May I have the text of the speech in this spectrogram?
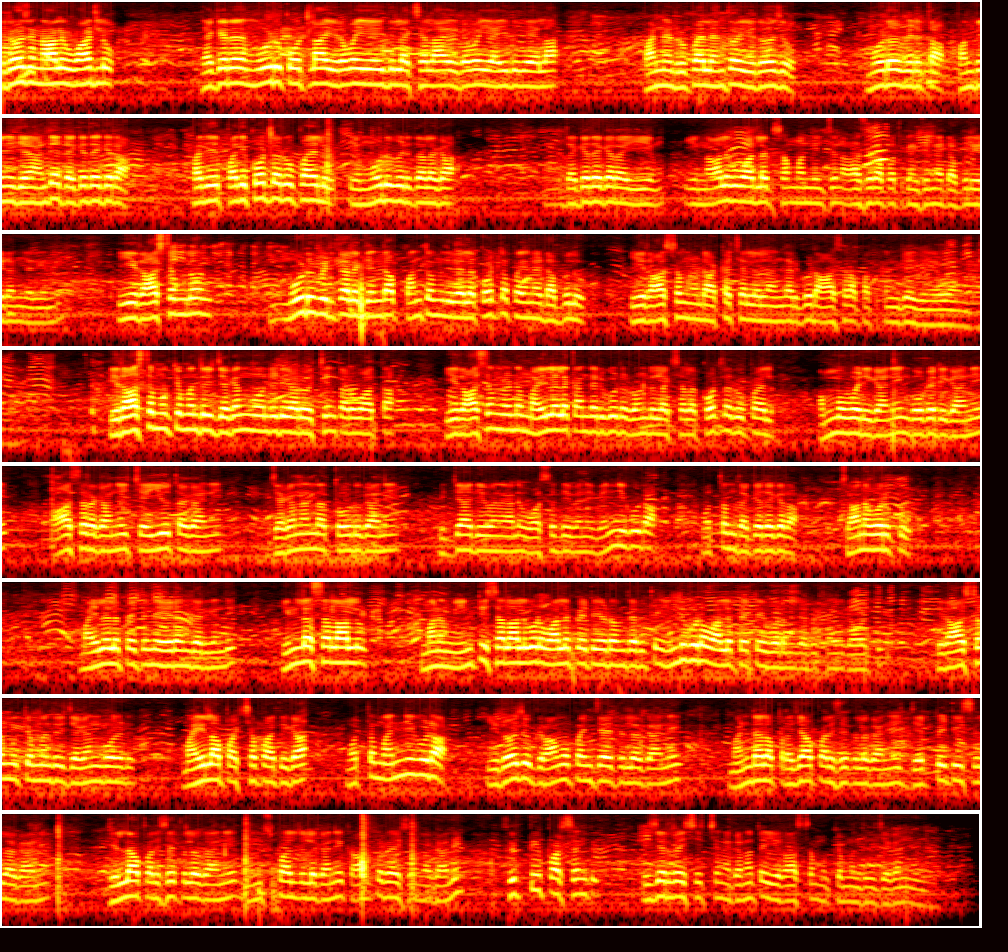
ఈరోజు నాలుగు వార్డులు. దగ్గర మూడు కోట్ల ఇరవై ఐదు లక్షల ఇరవై ఐదు వేల పన్నెండు రూపాయలు ఎంతో ఈరోజు మూడో విడత పంపిణీ చేయ అంటే దగ్గర దగ్గర పది పది కోట్ల రూపాయలు ఈ మూడు విడతలుగా దగ్గర దగ్గర ఈ ఈ నాలుగు వార్డులకు సంబంధించిన ఆసరా పథకం కింద డబ్బులు ఇవ్వడం జరిగింది. ఈ రాష్ట్రంలో మూడు విడతల కింద పంతొమ్మిది వేల కోట్ల పైన డబ్బులు ఈ రాష్ట్రం నుండి అక్క చెల్లెలందరికీ కూడా ఆసరా పథకంకే ఇవ్వడం జరిగింది. ఈ రాష్ట్ర ముఖ్యమంత్రి జగన్మోహన్ రెడ్డి గారు వచ్చిన తర్వాత ఈ రాష్ట్రంలోని మహిళలకు అందరికీ కూడా రెండు లక్షల కోట్ల రూపాయలు అమ్మఒడి కానీ ఇంకొకటి కానీ ఆసర కానీ చెయ్యూత కానీ జగనన్న తోడు కానీ విద్యా దీవెన కానీ వసదీవెన ఇవన్నీ కూడా మొత్తం దగ్గర దగ్గర చాలా వరకు మహిళల పెట్టిన వేయడం జరిగింది. ఇండ్ల స్థలాలు మనం ఇంటి స్థలాలు కూడా వాళ్ళ పెట్టేయడం ఇవ్వడం జరుగుతుంది ఇల్లు కూడా వాళ్ళ పెట్టేయడం ఇవ్వడం జరుగుతుంది కాబట్టి ఈ రాష్ట్ర ముఖ్యమంత్రి జగన్మోహన్ రెడ్డి మహిళా పక్షపాతిగా మొత్తం అన్నీ కూడా ఈరోజు గ్రామ పంచాయతీలో కానీ మండల ప్రజా పరిషత్తులు కానీ జెడ్పీటీసీలో కానీ జిల్లా పరిషత్తులో కానీ మున్సిపాలిటీలో కానీ కార్పొరేషన్లో కానీ ఫిఫ్టీ పర్సెంట్ రిజర్వేషన్ ఇచ్చిన ఘనత ఈ రాష్ట్ర ముఖ్యమంత్రి జగన్మోహన్ రెడ్డి.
